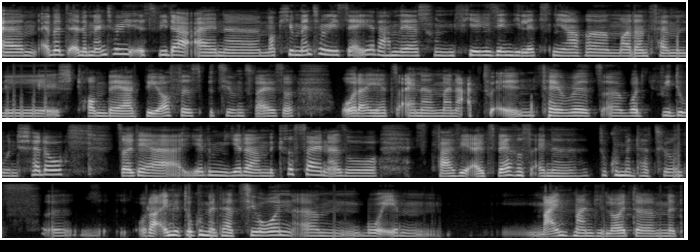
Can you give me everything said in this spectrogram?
Ähm, Abbott Elementary ist wieder eine Mockumentary-Serie. Da haben wir ja schon viel gesehen die letzten Jahre. Modern Family, Stromberg, The Office beziehungsweise oder jetzt eine meiner aktuellen Favorites, äh, What We Do in Shadow. Sollte ja jedem jeder ein Begriff sein. Also ist quasi als wäre es eine Dokumentations- äh, oder eine Dokumentation, ähm, wo eben meint man, die Leute mit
